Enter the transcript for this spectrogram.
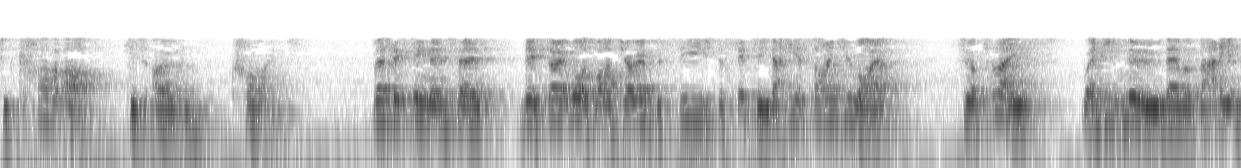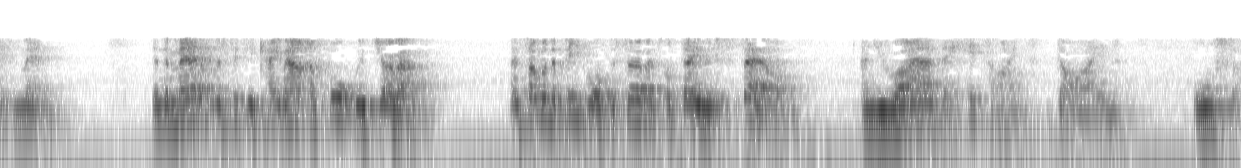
to cover up his own crimes. Verse 16 then says this So it was while Joab besieged the city that he assigned Uriah to a place where he knew there were valiant men. Then the men of the city came out and fought with Joab. And some of the people of the servants of David fell, and Uriah the Hittite died also.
